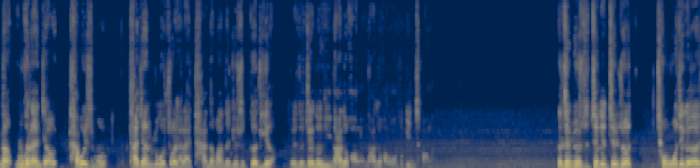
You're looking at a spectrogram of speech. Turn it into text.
那乌克兰叫他为什么他这样如果坐下来谈的话，那就是割地了，就是这个东西你拿就好了，拿就好了，我不跟你吵了。那这就是这个，就是说，从这个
